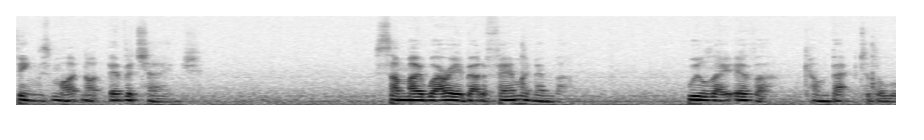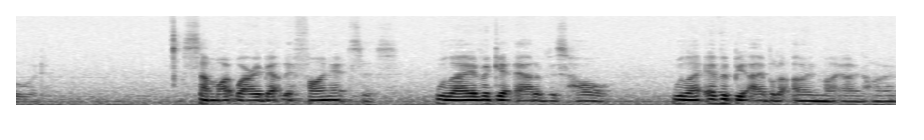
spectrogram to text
things might not ever change. Some may worry about a family member. Will they ever come back to the Lord? Some might worry about their finances. Will I ever get out of this hole? Will I ever be able to own my own home?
